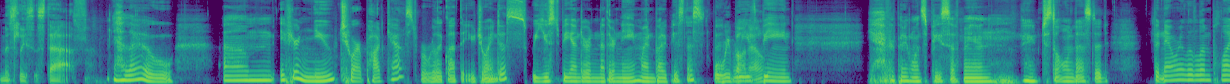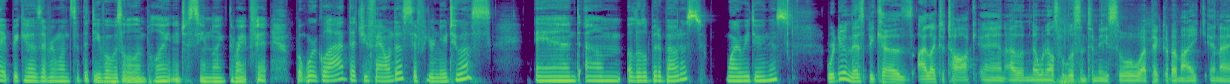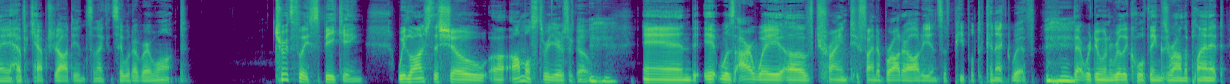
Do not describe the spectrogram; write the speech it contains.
Miss Lisa Staff. Hello. Um, if you're new to our podcast, we're really glad that you joined us. We used to be under another name, Mind Body Business. Were we bought We've out? been, yeah, everybody wants a piece of man. They're just all invested. But now we're a little impolite because everyone said the Devo was a little impolite and it just seemed like the right fit. But we're glad that you found us if you're new to us. And um, a little bit about us. Why are we doing this? We're doing this because I like to talk and I, no one else will listen to me. So I picked up a mic and I have a captured audience and I can say whatever I want. Truthfully speaking, we launched the show uh, almost three years ago. And it was our way of trying to find a broader audience of people to connect with that were doing really cool things around the planet.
